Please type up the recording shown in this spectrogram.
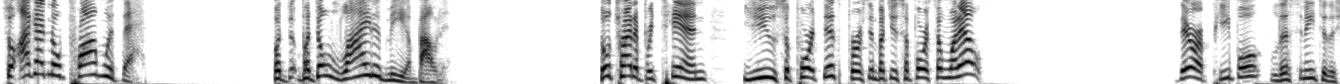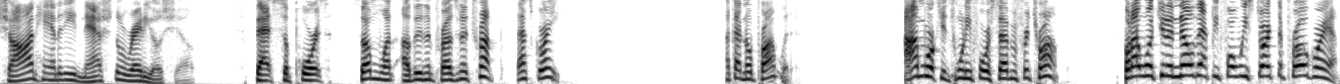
So I got no problem with that. But, but don't lie to me about it. Don't try to pretend you support this person, but you support someone else. There are people listening to the Sean Hannity National Radio Show that supports someone other than President Trump. That's great. I got no problem with it. I'm working 24 7 for Trump. But I want you to know that before we start the program.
